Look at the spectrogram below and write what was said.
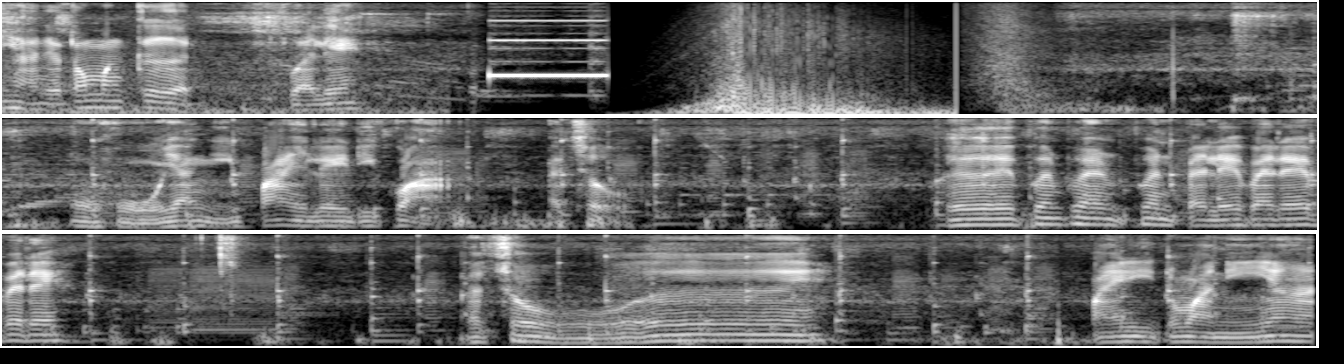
ฏิหารจะต้องบังเกิดสวยเลยโอ้โหอย่างนี้ไปเลยดีกว่าอะโช เฮ้ยเพื่อนเพื่อนเพื่อนไปเลยไปเลยไปเลยอะโชเอ้ยไปจังหวะนี้ยังไง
